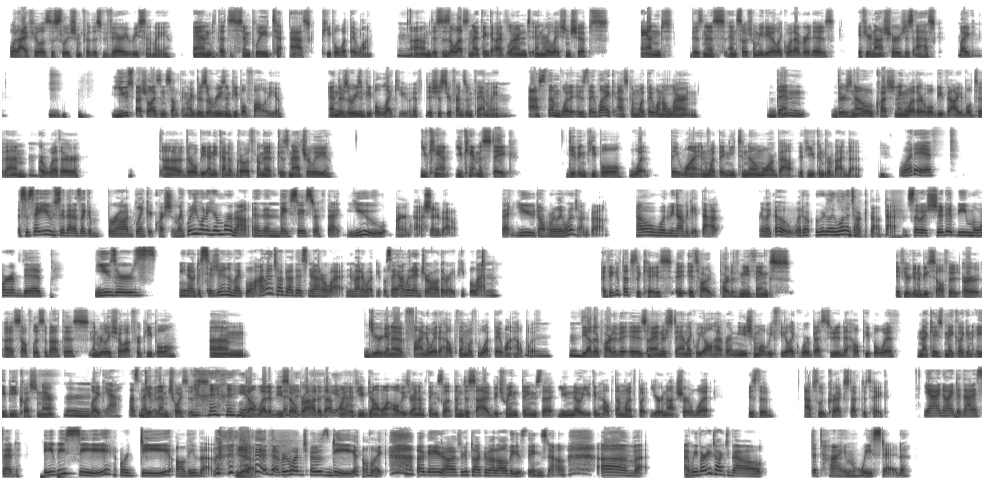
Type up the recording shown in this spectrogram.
what I feel is the solution for this very recently. And that's simply to ask people what they want. Mm. Um, this is a lesson I think I've learned in relationships and business and social media, like whatever it is. If you're not sure, just ask. Like, Mhm. you specialize in something. Like, there's a reason people follow you. And there's a reason people like you if it's just your friends and family. Mhm. Ask them what it is they like, ask them what they want to learn. Then there's no questioning whether it will be valuable to them or Mhm. whether uh, there will be any kind of growth from it because naturally you can't you can't mistake giving people what they want and what they need to know more about if you can mm. provide that What if, so say you say that as like a broad blanket question, like, what do you want to hear more about? And then they say stuff that you aren't passionate about, that you don't really want to talk about. How would we navigate that? We're like, oh, I don't really want to talk about that. So it should it be more of the user's, you know, decision of like, well, I'm going to talk about this no matter what, no matter what people say. I'm going to draw the right people in. i think if that's the case it, it's hard part of me thinks if you're going to be selfish or uh, selfless about this and really show up for people um you're going to find a way to help them with what they want help with Mm. The other part of it is I understand like we all have our niche and what we feel like we're best suited to help people with. In that case, make like an A B questionnaire. Mm, Like, yeah, that's Give them choices. Yeah. Don't let it be so broad at that point if you don't want all these random things. Let them decide between things that you know you can help them with, but you're not sure what is the absolute correct step to take. Yeah, I know I did that. I said A, B, C, or D, all the above. Yeah. and everyone chose D. I'm like, okay, I have to talk about all these things now. Um, we've already talked about the time wasted.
